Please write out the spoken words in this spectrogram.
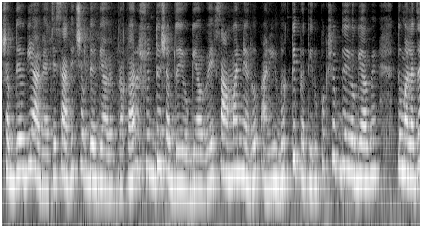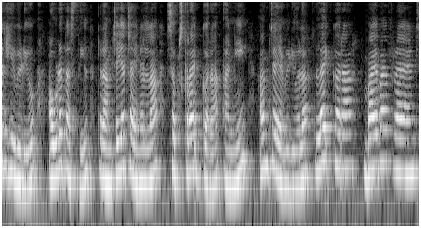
शब्दयोगी आव्याचे साधित शब्दयोगी अव्यय प्रकार शुद्ध शब्दयोगी अव्यय सामान्य रूप आणि विभक्ती प्रतिरूपक शब्दयोगी अव्यय तुम्हाला जर हे व्हिडिओ आवडत असतील तर आमच्या या चॅनलला सबस्क्राईब करा आणि आमच्या या व्हिडिओला लाईक करा. Bye bye friends.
